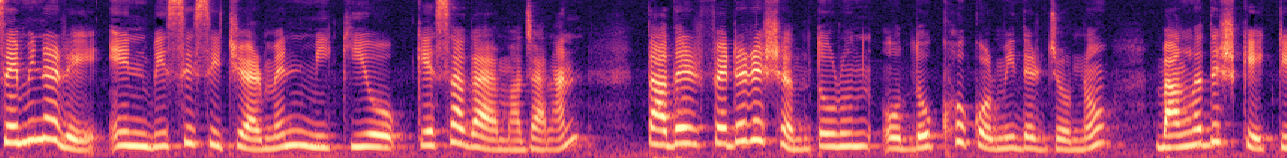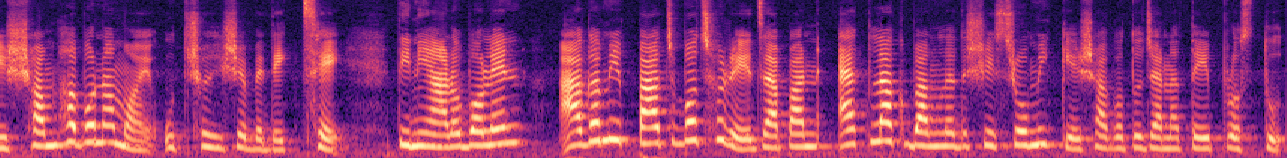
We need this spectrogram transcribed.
সেমিনারে এনবিসিসি চেয়ারম্যান মিকিও কেসাগায়ামা জানান তাদের ফেডারেশন তরুণ ও দক্ষ কর্মীদের জন্য বাংলাদেশকে একটি সম্ভাবনাময় উৎস হিসেবে দেখছে। তিনি আরও বলেন, আগামী পাঁচ বছরে জাপান এক লাখ বাংলাদেশি শ্রমিককে স্বাগত জানাতে প্রস্তুত।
